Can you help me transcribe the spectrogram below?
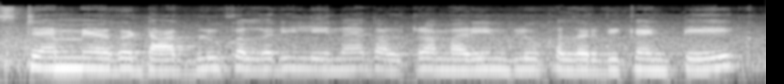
स्टेम में अगर डार्क ब्लू कलर ही लेना है तो ultramarine blue colour we can take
